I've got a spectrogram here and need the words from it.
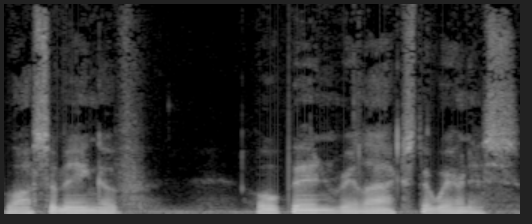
Blossoming of open, relaxed awareness,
